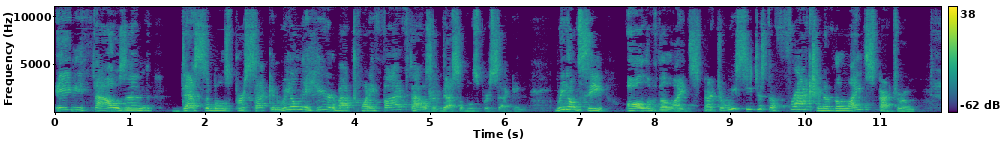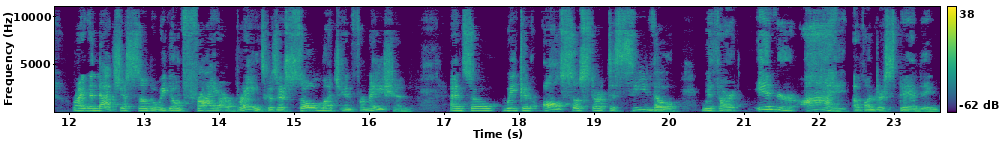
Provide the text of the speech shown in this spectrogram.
80,000 decibels per second. We only hear at about 25,000 decibels per second. We don't see all of the light spectrum. We see just a fraction of the light spectrum right? And that's just so that we don't fry our brains because there's so much information. And so we can also start to see, though, with our inner eye of understanding,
